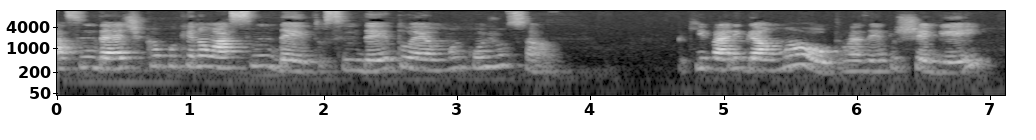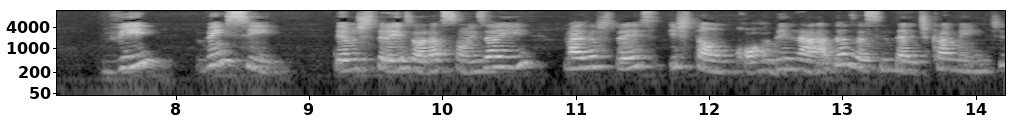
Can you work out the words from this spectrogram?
A sindética porque não há sindeto. Sindeto é uma conjunção que vai ligar uma a outra. Um exemplo, cheguei, vi, venci. Temos três orações aí, mas as três estão coordenadas assindeticamente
